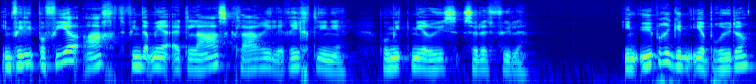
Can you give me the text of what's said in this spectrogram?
Im Philippa 4, 8 findet wir eine glasklare Richtlinie, womit wir uns sollen fühlen. Im Übrigen, ihr Brüder,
